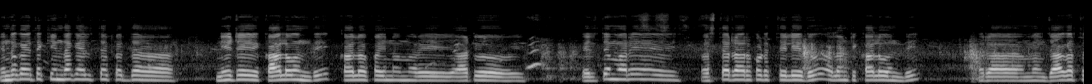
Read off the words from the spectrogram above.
ఎందుకైతే కిందకి వెళ్తే పెద్ద నీటి కాలువ ఉంది. కాలువ పైన మరి అటు వెళ్తే మరి వస్తారు రారు కూడా తెలియదు. అలాంటి కాలువ ఉంది. మరి మేము జాగ్రత్త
